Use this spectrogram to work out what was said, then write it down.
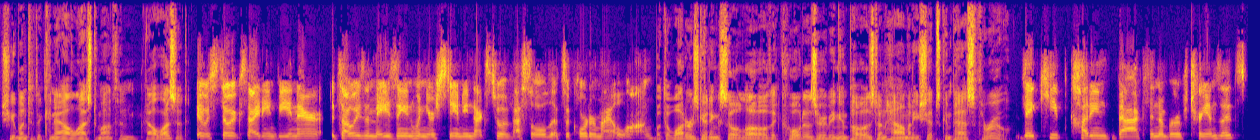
She went to the canal last month, and how was it? It was so exciting being there. It's always amazing when you're standing next to a vessel that's a quarter mile long. But the water's getting so low that quotas are being imposed on how many ships can pass through. They keep cutting back the number of transits,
